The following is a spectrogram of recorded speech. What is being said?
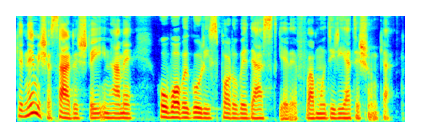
که نمیشه سررشته این همه حباب گریزپا رو به دست گرفت و مدیریتشون کرد.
